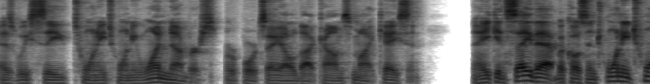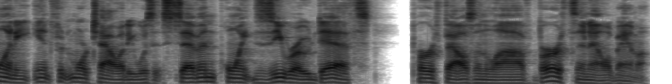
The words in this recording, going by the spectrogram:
as we see 2021 numbers, reports AL.com's Mike Cason. Now, he can say that because in 2020, infant mortality was at 7.0 deaths per thousand live births in Alabama.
